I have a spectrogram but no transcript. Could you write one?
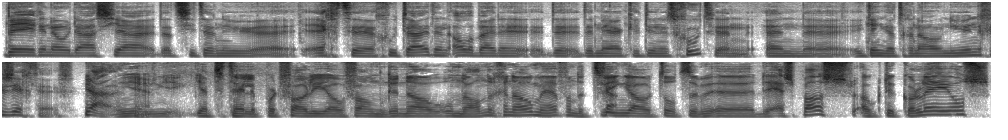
B, Renault, Dacia, dat ziet er nu eh, echt eh, goed uit. En allebei de, de, de merken doen het goed. En, en eh, ik denk dat Renault nu een gezicht heeft. Ja, je, hebt het hele portfolio van Renault onder handen genomen. Hè? Van de Twingo tot de, eh, de Espas, ook de Coleos.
